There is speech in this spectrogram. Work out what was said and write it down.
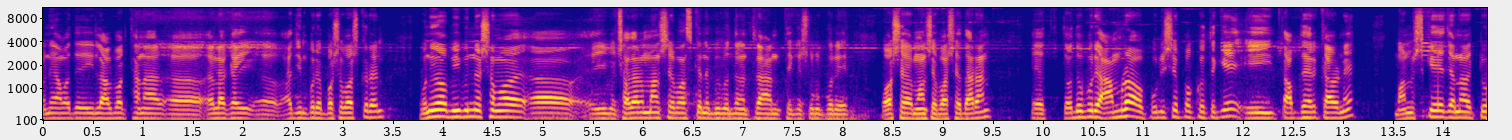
উনি আমাদের এই লালবাগ থানার এলাকায় আজিমপুরে বসবাস করেন। উনিও বিভিন্ন সময় এই সাধারণ মানুষের মাঝখানে বিভিন্ন ত্রাণ থেকে শুরু করে অসহায় মানুষের পাশে দাঁড়ান। তদুপরি আমরাও পুলিশের পক্ষ থেকে এই তাপদাহের কারণে মানুষকে যেন একটু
